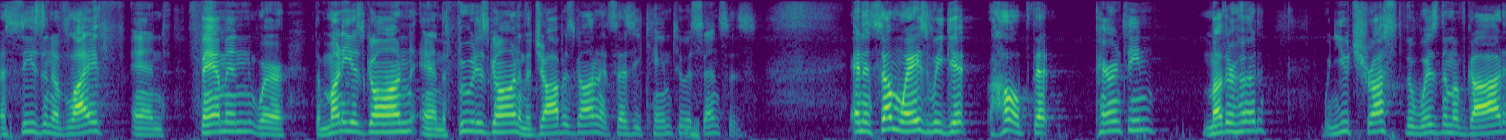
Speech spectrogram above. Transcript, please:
a season of life and famine where the money is gone and the food is gone and the job is gone, and it says he came to his senses. And in some ways, we get hope that parenting, motherhood, when you trust the wisdom of God,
